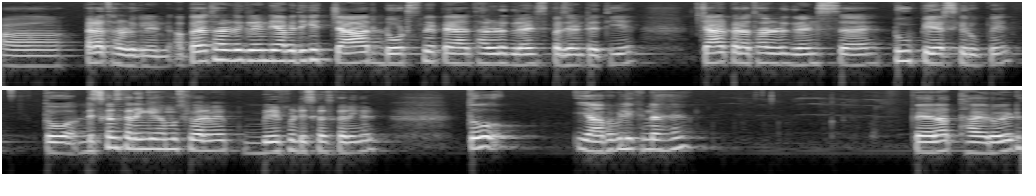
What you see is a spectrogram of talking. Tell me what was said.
पैराथायरॉयड ग्लैंड अब पैराथायरॉयड ग्लैंड यहाँ पे देखिए चार डॉट्स में पैराथायरॉयड ग्लैंड प्रेजेंट रहती है चार पैराथायरॉयड ग्लैंड टू पेयर्स के रूप में तो डिस्कस करेंगे हम उसके बारे में ब्रीफ में डिस्कस करेंगे तो यहाँ पे भी लिखना है पैराथायरॉयड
